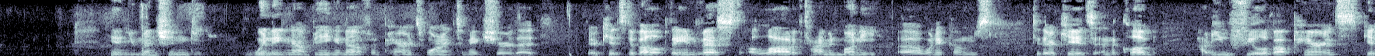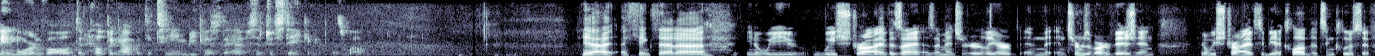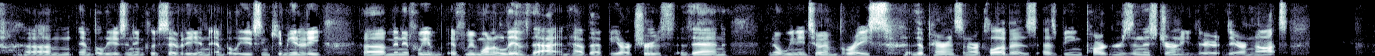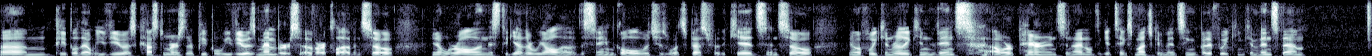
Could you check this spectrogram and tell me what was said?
And you mentioned winning not being enough and parents wanting to make sure that their kids develop. They invest a lot of time and money uh, when it comes to their kids and the club. How do you feel about parents getting more involved and helping out with the team because they have such a stake in it as well? Yeah, I think that uh, you know we we strive, as I as I mentioned earlier, in in terms of our vision, you know, we strive to be a club that's inclusive um, and believes in inclusivity and, and believes in community. Um, and if we if we want to live that and have that be our truth, then you know we need to embrace the parents in our club as as being partners in this journey. They're they are not um, people that we view as customers. They're people we view as members of our club. And so you know we're all in this together. We all have the same goal, which is what's best for the kids. And so you know if we can really convince our parents, and I don't think it takes much convincing, but if we can convince them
